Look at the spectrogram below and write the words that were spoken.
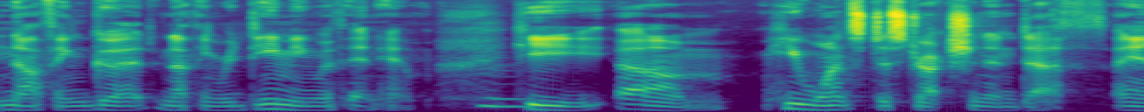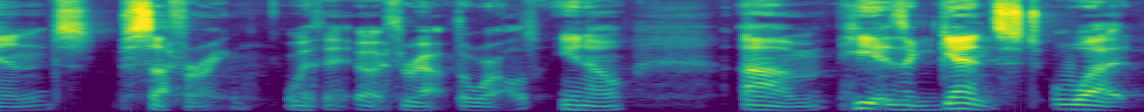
nothing good, nothing redeeming within him. Hmm. He um he wants destruction and death and suffering with it uh, throughout the world. You know, um, he is against what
